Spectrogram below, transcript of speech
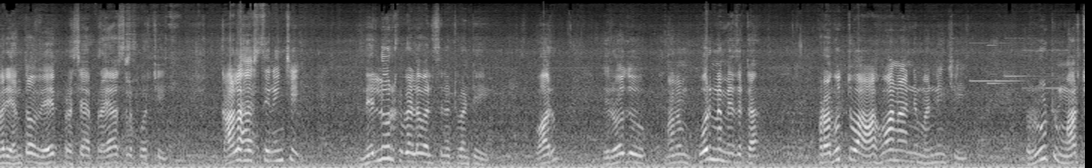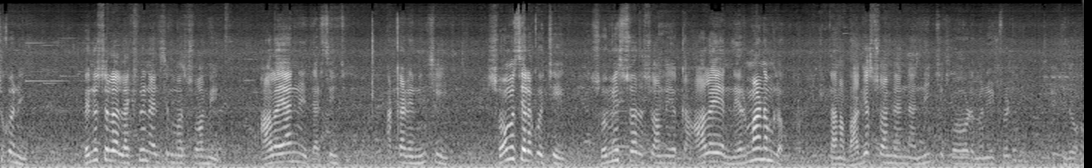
మరి ఎంతో వే ప్రసా ప్రయాసలు కూర్చి కాళహస్తి నుంచి నెల్లూరుకు వెళ్ళవలసినటువంటి వారు ఈరోజు మనం కోరిన మీదట ప్రభుత్వ ఆహ్వానాన్ని మన్నించి రూటు మార్చుకొని పెనుసుల లక్ష్మీ నరసింహ స్వామి ఆలయాన్ని దర్శించి అక్కడి నుంచి సోమశిలకు వచ్చి సోమేశ్వర స్వామి యొక్క ఆలయ నిర్మాణంలో తన భాగస్వామ్యాన్ని అందించిపోవడం అనేటువంటిది ఇది ఒక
